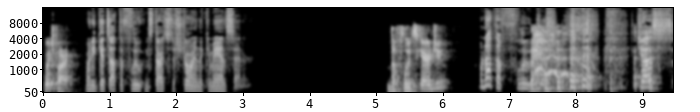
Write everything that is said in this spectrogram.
Which part? When he gets out the flute and starts destroying the command center. The flute scared you? Well, not the flute, just just,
